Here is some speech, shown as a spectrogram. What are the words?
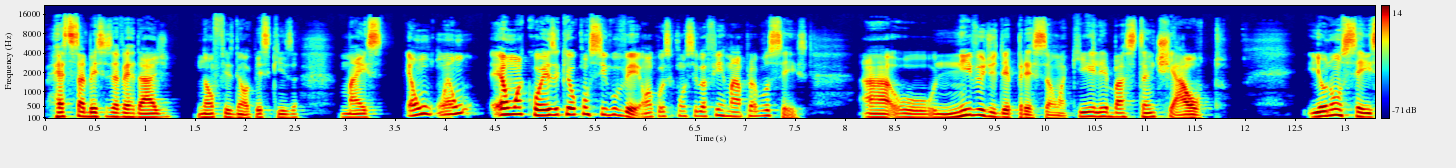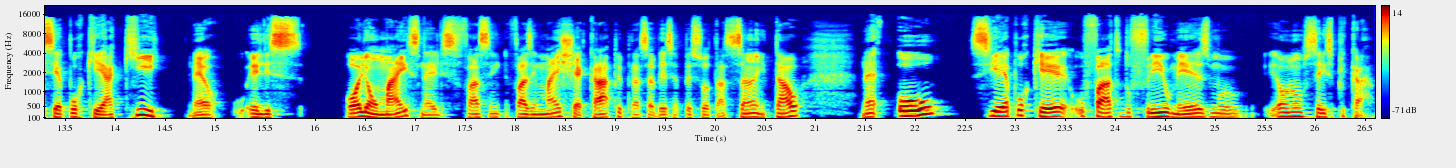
Resta saber se isso é verdade, não fiz nenhuma pesquisa, mas é, um, é, um, é uma coisa que eu consigo ver, é uma coisa que eu consigo afirmar para vocês. O nível de depressão aqui ele é bastante alto. E eu não sei se é porque aqui né, eles olham mais, né, eles fazem, fazem mais check-up para saber se a pessoa está sã e tal, né, ou se é porque o fato do frio mesmo, eu não sei explicar,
